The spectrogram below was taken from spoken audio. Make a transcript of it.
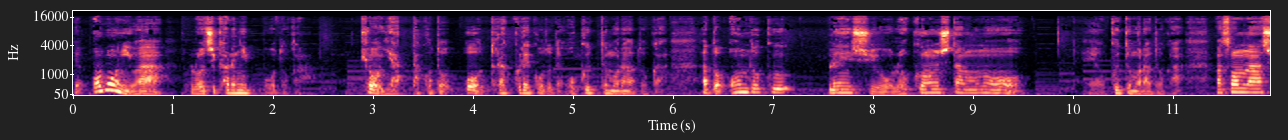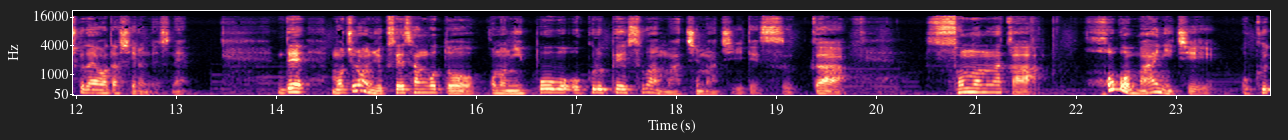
で主にはロジカル日報とか今日やったことをトラックレコードで送ってもらうとかあと音読練習を録音したものを送ってもらうとか、まあ、そんな宿題を渡しているんですね。でもちろん塾生さんごとこの日報を送るペースはまちまちですがそんな中ほぼ毎日送っ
